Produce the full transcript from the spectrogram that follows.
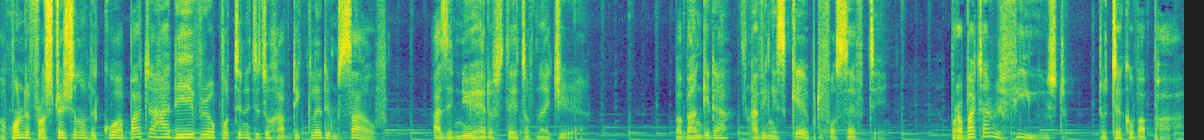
Upon the frustration of the coup, Abacha had every opportunity to have declared himself as the new head of state of Nigeria. Babangida having escaped for safety, but refused to take over power.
